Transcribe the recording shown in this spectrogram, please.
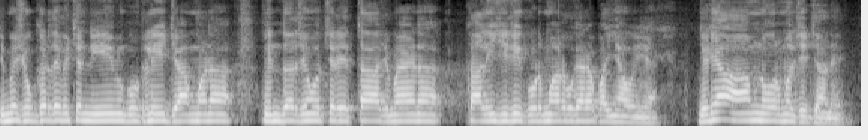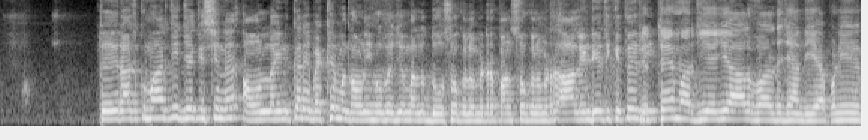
ਜਿਵੇਂ ਸ਼ੂਗਰ ਦੇ ਵਿੱਚ ਨੀਮ ਗੁਠਲੀ ਜਾਮਣ ਇੰਦਰ ਜਿਉਂ ਚਰੇਤਾ, ਅਜਮੈਣ, ਕਾਲੀ ਜੀਰੀ ਗੁੜਮਾਰ ਵਗੈਰਾ ਪਾਈਆਂ ਹੋਈਆਂ। ਜਿਹੜੀਆਂ ਆਮ ਨੋਰਮਲ ਚੀਜ਼ਾਂ ਨੇ। ਤੇ ਰਾਜਕੁਮਾਰ ਜੀ ਜੇ ਕਿਸੇ ਨੇ ਆਨਲਾਈਨ ਘਰੇ ਬੈਠੇ ਮੰਗਾਉਣੀ ਹੋਵੇ ਜੇ ਮੰਨ ਲਓ 200 ਕਿਲੋਮੀਟਰ 500 ਕਿਲੋਮੀਟਰ ਆਲ ਇੰਡੀਆ 'ਚ ਕਿਤੇ ਵੀ ਜਿੱਥੇ ਮਰਜ਼ੀ ਹੈ ਜੀ ਆਲ ਵਰਲਡ ਜਾਂਦੀ ਹੈ ਆਪਣੀ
